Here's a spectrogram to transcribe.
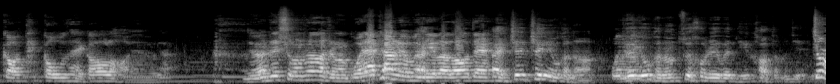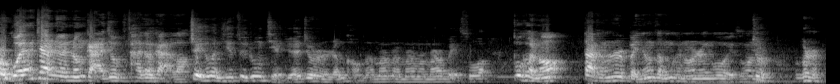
高太高度太高了，好像。你说这上升到整个国家战略问题了都？这哎，真真有可能。我觉得有可能最后这个问题靠怎么解决？就是国家战略能改，就他就改了。这个问题最终解决就是人口慢慢慢慢慢慢萎缩。不可能，大城市北京怎么可能人口萎缩呢？就是不是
